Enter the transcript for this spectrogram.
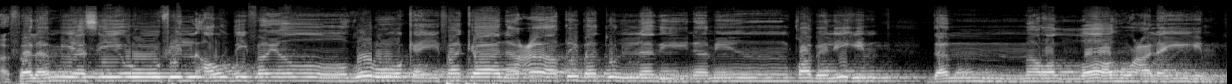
أفلم يسيروا في الأرض فينظروا كيف كان عاقبة الذين من قبلهم. دمر الله عليهم.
